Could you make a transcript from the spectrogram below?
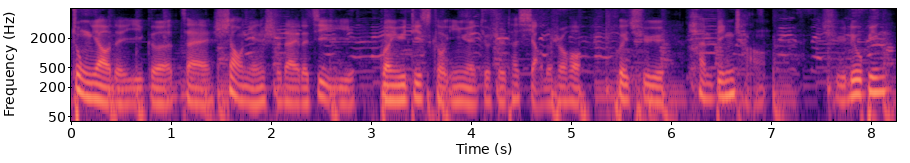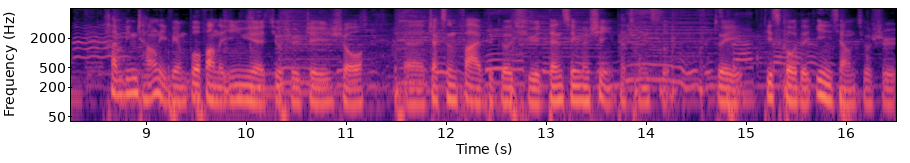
重要的一个在少年时代的记忆，关于 disco 音乐，就是他小的时候会去旱冰场去溜冰，旱冰场里边播放的音乐就是这一首呃 Jackson Five 的歌曲《Dancing Machine》，他从此对 disco 的印象就是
